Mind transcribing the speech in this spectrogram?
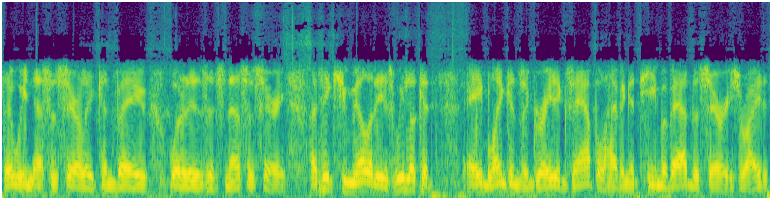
that we necessarily convey what it is that's necessary. I think humility is, we look at Abe Lincoln's a great example, having a team of adversaries, right?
